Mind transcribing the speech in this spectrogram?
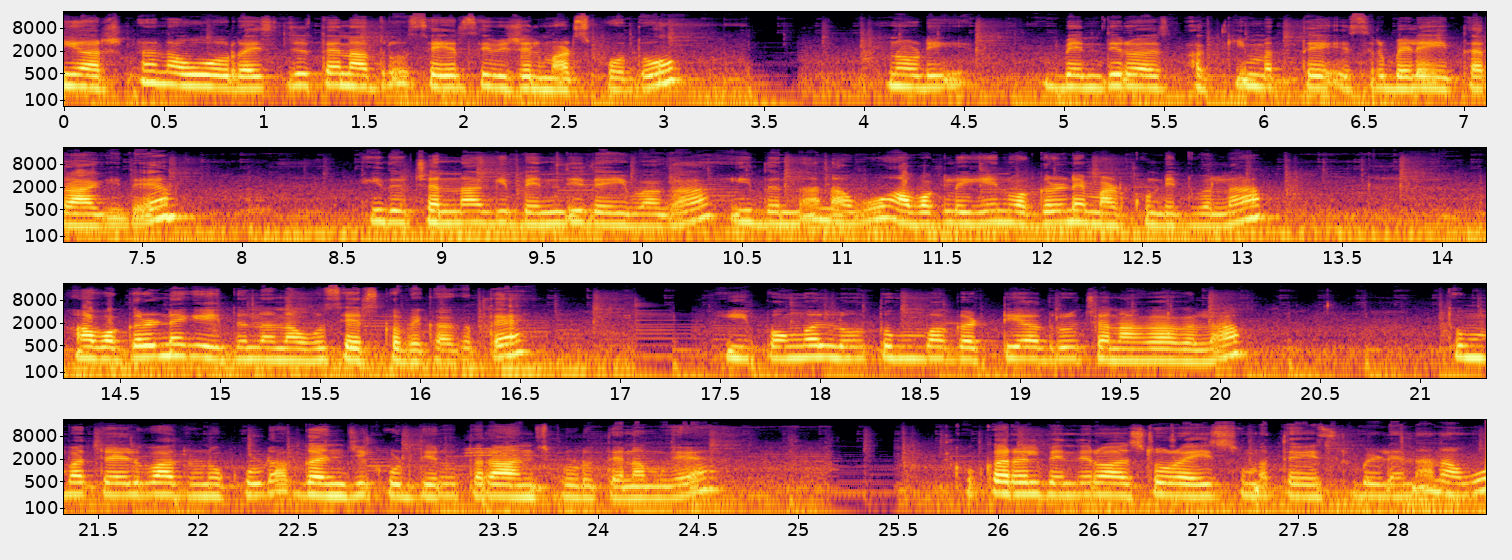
ಈ ಅರಿಶಿನ ನಾವು ರೈಸ್ ಜೊತೆನಾದರೂ ಸೇರಿಸಿ ವಿಜಲ್ ಮಾಡಿಸ್ಬೋದು. ನೋಡಿ, ಬೆಂದಿರೋ ಅಕ್ಕಿ ಮತ್ತು ಹೆಸರುಬೇಳೆ ಈ ಥರ ಆಗಿದೆ. ಇದು ಚೆನ್ನಾಗಿ ಬೆಂದಿದೆ ಇವಾಗ. ಇದನ್ನು ನಾವು ಆವಾಗಲೇ ಏನು ಒಗ್ಗರಣೆ ಮಾಡ್ಕೊಂಡಿದ್ವಲ್ಲ, ಆ ಒಗ್ಗರಣೆಗೆ ಇದನ್ನು ನಾವು ಸೇರಿಸ್ಕೋಬೇಕಾಗುತ್ತೆ. ಈ ಪೊಂಗಲ್ಲು ತುಂಬ ಗಟ್ಟಿಯಾದರೂ ಚೆನ್ನಾಗಾಗಲ್ಲ. ತುಂಬ ತೆಳುವಾದ್ರೂ ಕೂಡ ಗಂಜಿ ಕುಡ್ದಿರೋ ಥರ ಅನಿಸ್ಬಿಡುತ್ತೆ ನಮಗೆ. ಕುಕ್ಕರಲ್ಲಿ ಬೆಂದಿರೋ ಅಷ್ಟು ರೈಸು ಮತ್ತು ಹೆಸರುಬೇಳೆನ ನಾವು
